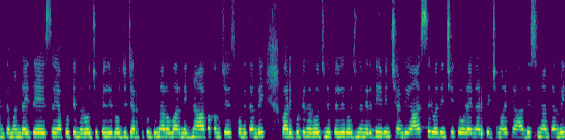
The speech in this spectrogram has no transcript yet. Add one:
ఎంతమంది అయితే ఏసయ పుట్టినరోజు పెళ్ళి రోజు జరుపుకుంటున్నారో వారిని జ్ఞాపకం చేసుకోండి తండ్రి. వారి పుట్టిన రోజుని పెళ్ళి రోజుని మీరు దీవించండి ఆశీర్వదించి తోడై నడిపించమని ప్రార్థిస్తున్నాను తండ్రి.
